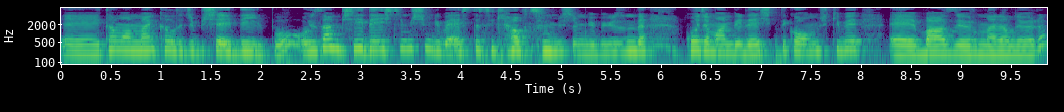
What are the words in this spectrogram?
Ee, tamamen kalıcı bir şey değil bu. O yüzden bir şeyi değiştirmişim gibi, estetik yaptırmışım gibi, yüzümde kocaman bir değişiklik olmuş gibi e, bazı yorumlar alıyorum.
